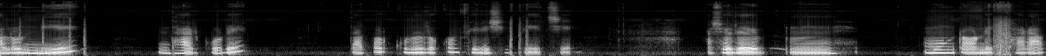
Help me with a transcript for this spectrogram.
আলো নিয়ে ধার করে তারপর কোনো রকম ফিনিশিং দিয়েছি। আসলে মনটা অনেক খারাপ,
